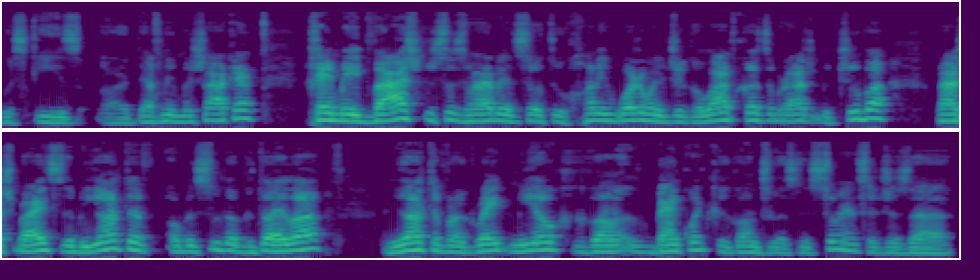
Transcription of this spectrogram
whiskeys are definitely Mishaker. Chemei Dvash, which says Rabbi, and so to honey water when you drink a lot, because of Rash B'tshuva. Rash writes, the B'yontif of Besuda G'doila, and the Yontif for a great meal, banquet, could go into a Nisurin, such as a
